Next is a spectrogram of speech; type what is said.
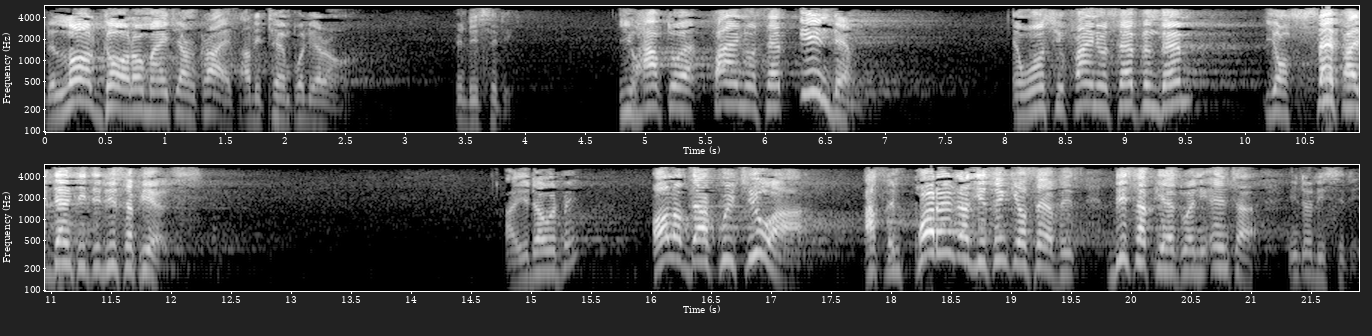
The Lord God Almighty and Christ are the temple thereon in this city. You have to find yourself in them. And once you find yourself in them, your self identity disappears. Are you there with me? All of that which you are, as important as you think yourself is, disappears when you enter into this city.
